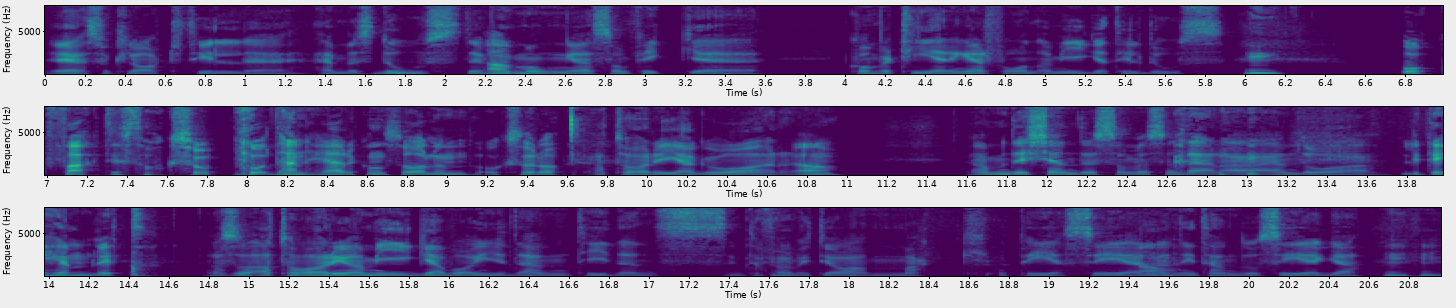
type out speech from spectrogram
eh, såklart till eh, MS-DOS. Det Ja. var många som fick eh, konverteringar från Amiga till DOS. Och faktiskt också på den här konsolen också då. Atari Jaguar. Ja. Ja, men det kändes som en sån där eh, ändå. lite hemligt. Alltså Atari och Amiga var ju den tidens, inte Mm. för vet jag, Mac och PC Ja. eller Nintendo och Sega. Mhm.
